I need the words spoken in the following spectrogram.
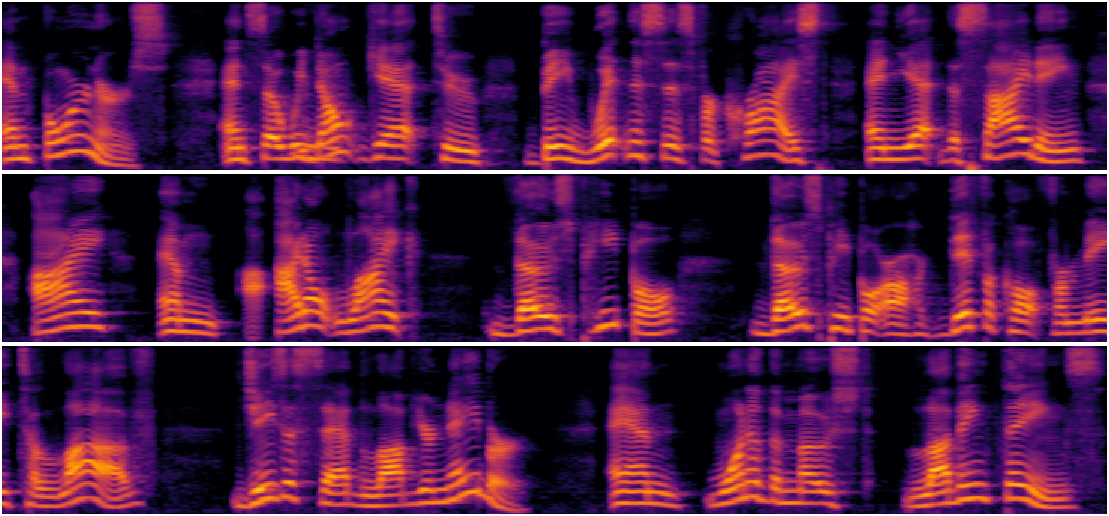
and foreigners. And so we Mhm. don't get to be witnesses for Christ and yet deciding I am I don't like those people. Those people are difficult for me to love. Jesus said, Love your neighbor. And one of the most loving things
